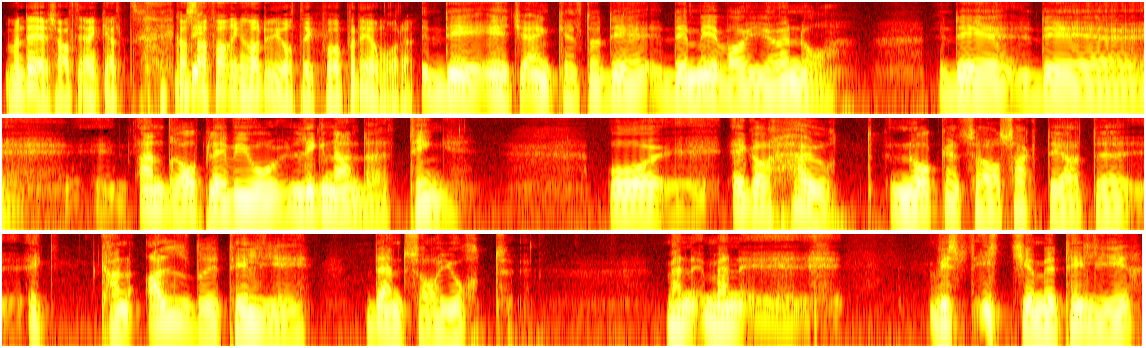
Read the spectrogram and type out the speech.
Men det er ikke alltid enkelt. Hvilken erfaring har du gjort deg på, på det området? Det er ikke enkelt, og det, det vi var gjennom, det, det Andre opplever jo lignende ting. Og jeg har hørt noen som har sagt det at eh, jeg kan aldri tilgi den som har gjort. Men, men eh, hvis ikke vi tilgir,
